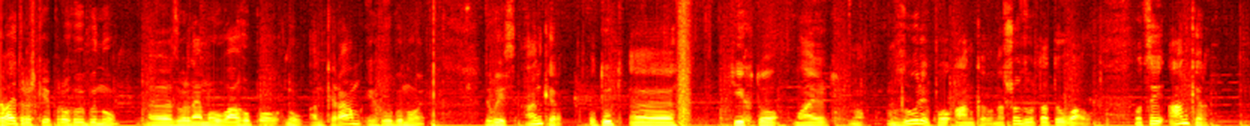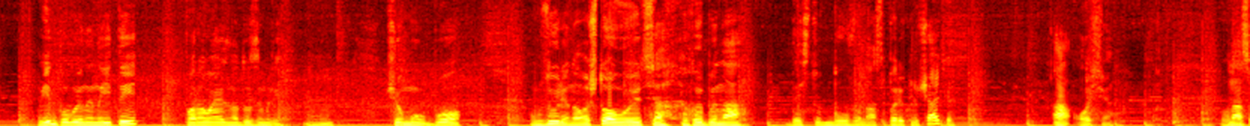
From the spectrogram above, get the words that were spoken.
Давай трошки про глибину. Е, Звернемо увагу по ну, анкерам і глибиною. Дивись, анкер. Отут е, ті, хто мають ну, мзурі по анкеру, на що звертати увагу? Оцей анкер він повинен йти паралельно до землі. Угу. Чому? Бо у мзурі налаштовується глибина. Десь тут був у нас переключатель. А, ось. У нас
